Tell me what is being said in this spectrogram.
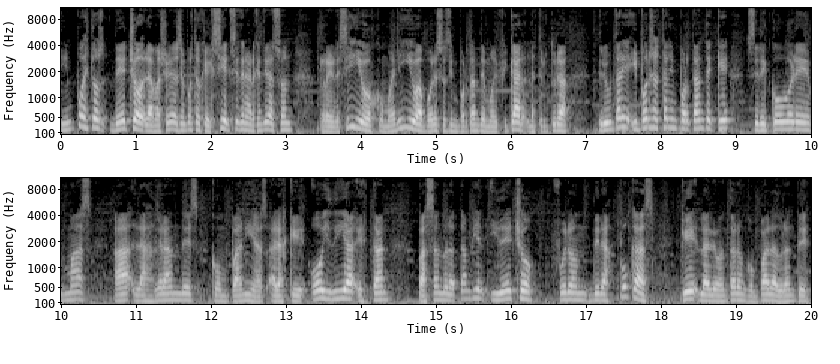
impuestos. De hecho, la mayoría de los impuestos que sí existen en Argentina son regresivos, como el IVA, por eso es importante modificar la estructura tributaria y por eso es tan importante que se le cobre más a las grandes compañías, a las que hoy día están pasándola tan bien y de hecho fueron de las pocas que la levantaron con pala durante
